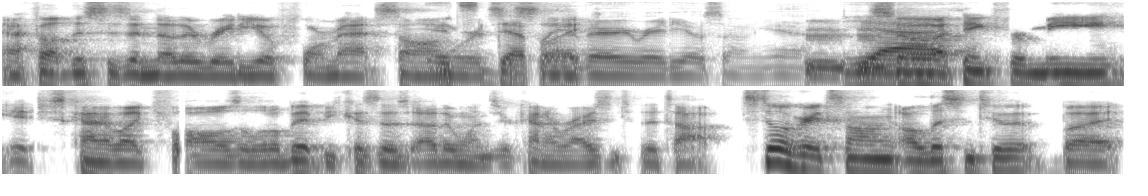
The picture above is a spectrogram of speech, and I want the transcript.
and I felt this is another radio format song It's where it's definitely like a very radio song. Yeah. Mhm. Yeah. So I think for me, it just kind of like falls a little bit because those other ones are kind of rising to the top. Still a great song. I'll listen to it, but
